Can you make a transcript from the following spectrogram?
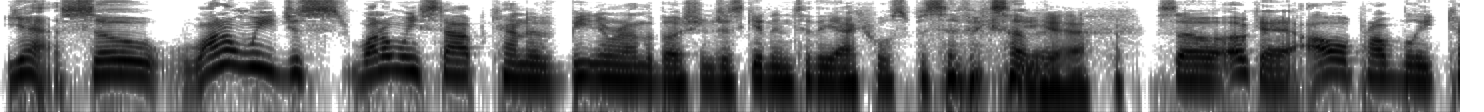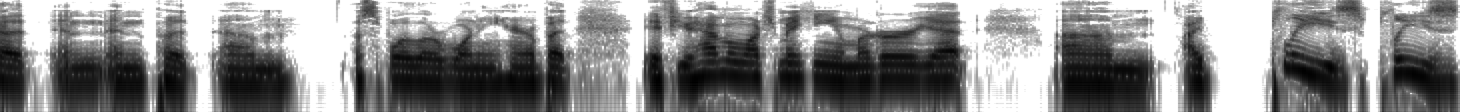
yeah, so why don't we just why don't we stop kind of beating around the bush and just get into the actual specifics of it? Yeah. So okay, I'll probably cut and and put um a spoiler warning here, but if you haven't watched Making a Murderer yet, um I please please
